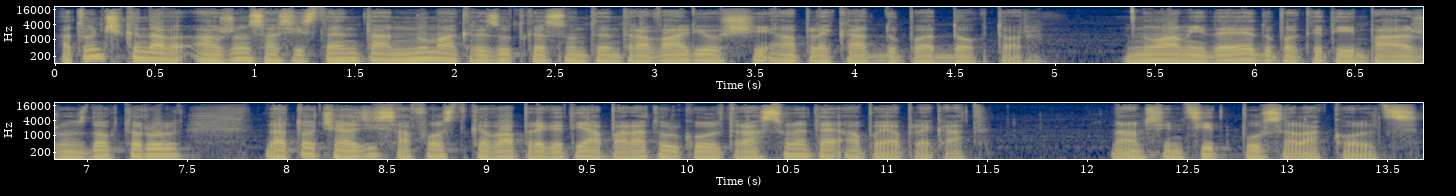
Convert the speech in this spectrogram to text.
Atunci când a ajuns asistenta, nu m-a crezut că sunt în travaliu și a plecat după doctor. Nu am idee după cât timp a ajuns doctorul, dar tot ce a zis a fost că va pregăti aparatul cu ultrasunete, apoi a plecat. M-am simțit pusă la colț.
